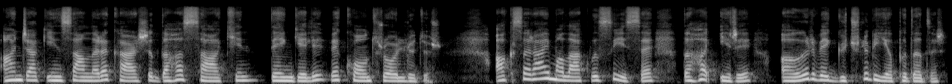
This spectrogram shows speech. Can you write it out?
Ancak insanlara karşı daha sakin, dengeli ve kontrollüdür. Aksaray malaklısı ise daha iri, ağır ve güçlü bir yapıdadır.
